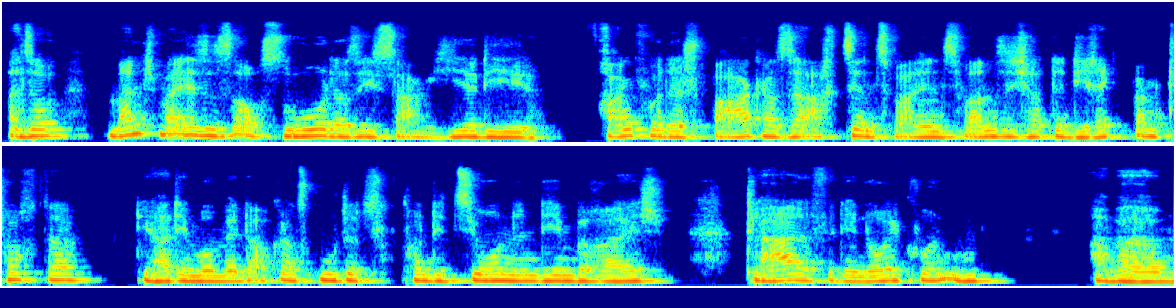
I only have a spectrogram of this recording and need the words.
Also manchmal ist es auch so, dass ich sage, hier die Frankfurter Sparkasse 1822 hat eine Direktbanktochter. Die hat im Moment auch ganz gute Konditionen in dem Bereich. Klar, für den Neukunden. Aber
